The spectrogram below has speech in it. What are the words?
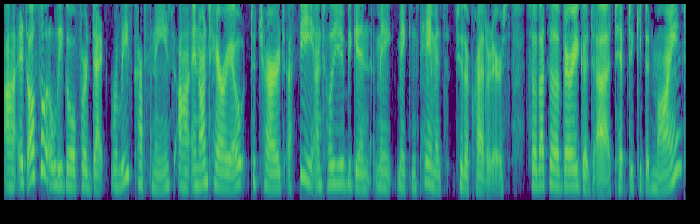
Uh, it's also illegal for debt relief companies uh, in Ontario to charge a fee until you begin make, making payments to the creditors. So that's a very good uh, tip to keep in mind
